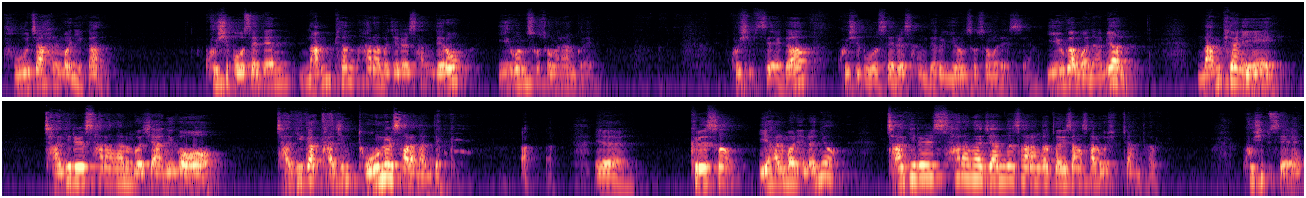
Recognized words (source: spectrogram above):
부자 할머니가 95세 된 남편 할아버지를 상대로 이혼 소송을 한 거예요. 90세가 95세를 상대로 이혼 소송을 했어요. 이유가 뭐냐면 남편이 자기를 사랑하는 것이 아니고 자기가 가진 돈을 사랑한대. 예. 그래서 이 할머니는요, 자기를 사랑하지 않는 사람과 더 이상 살고 싶지 않다고. 90세에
